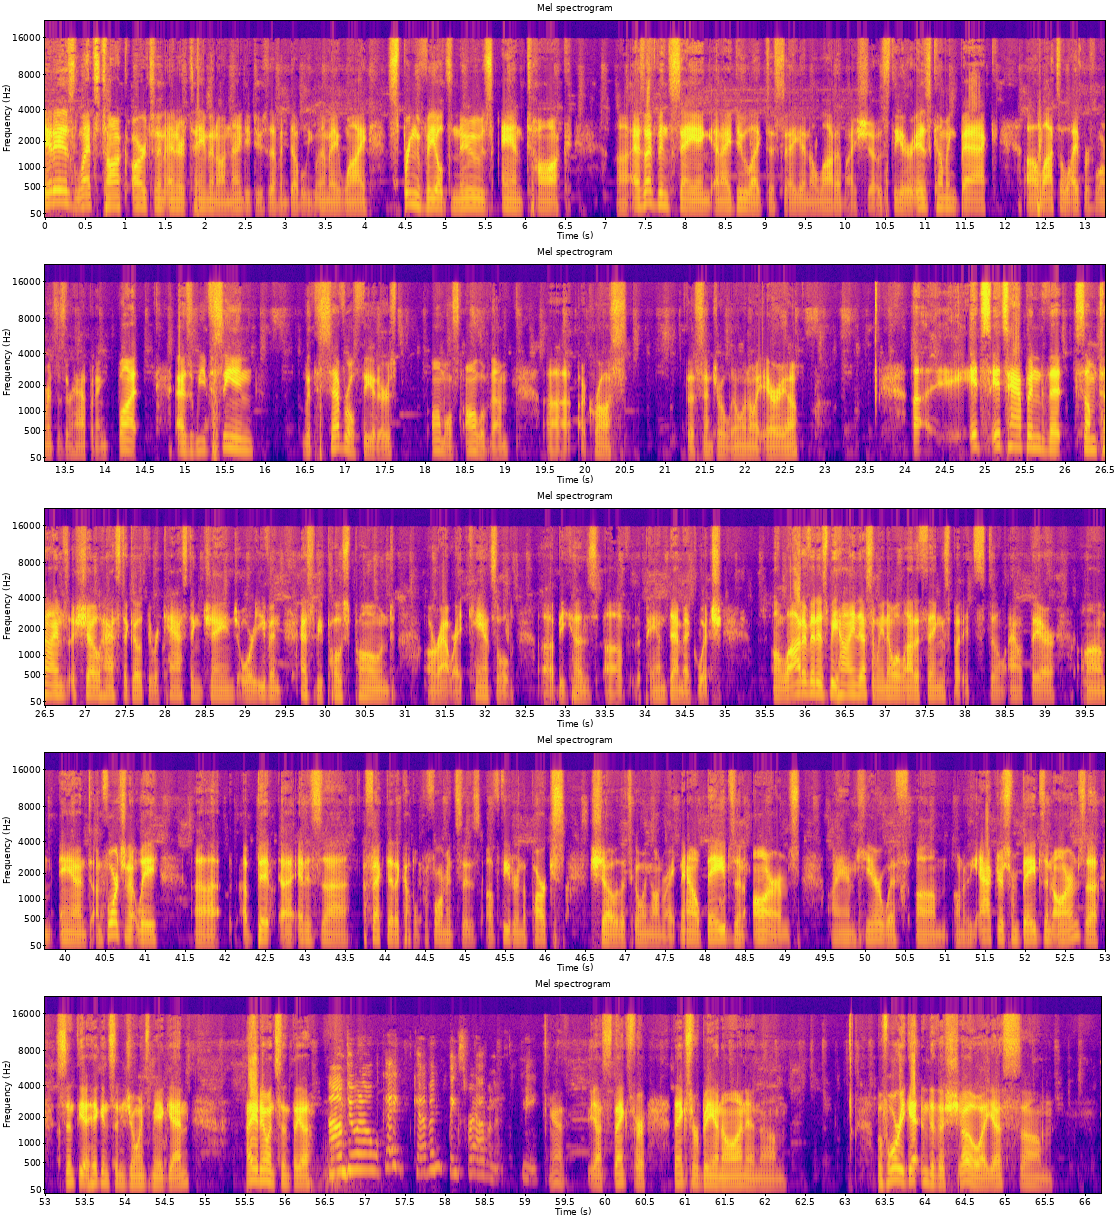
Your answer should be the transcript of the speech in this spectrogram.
It is Let's Talk Arts and Entertainment on 92.7 WMAY, Springfield's News and Talk. Uh, as I've been saying, and I do like to say in a lot of my shows, theater is coming back. Uh, lots of live performances are happening. But as we've seen with several theaters, almost all of them, uh, across the central Illinois area, uh, it's it's happened that sometimes a show has to go through a casting change or even has to be postponed or outright canceled uh, because of the pandemic, which a lot of it is behind us and we know a lot of things, but it's still out there. Um, and unfortunately, uh, a bit. Uh, it has uh, affected a couple performances of Theater in the Parks show that's going on right now, Babes in Arms. I am here with um, one of the actors from Babes in Arms. Uh, Cynthia Higginson joins me again. How you doing, Cynthia? I'm doing okay, Kevin. Thanks for having me. Yeah. Yes. Thanks for thanks for being on. And um, before we get into the show, I guess um,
